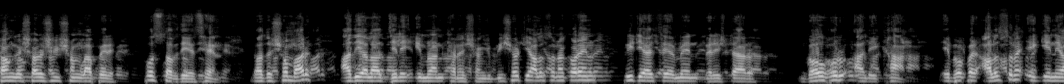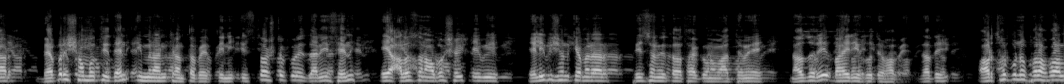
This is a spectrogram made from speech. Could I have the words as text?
সঙ্গে সরাসরি সংলাপের প্রস্তাব দিয়েছেন। গত সোমবার আদিয়ালা জেলে ইমরান খানের সঙ্গে বিষয়টি আলোচনা করেন PTI chairman barrister Gohar Ali Khan. এ ব্যাপারে আলোচনা এগিয়ে নেওয়ার ব্যাপারে সম্মতি দেন ইমরান খান। তবে তিনি স্পষ্ট করে জানিয়েছেন, এই আলোচনা অবশ্যই টেলিভিশন ক্যামেরার তথা কোনো মাধ্যমে নজরে বাইরে হতে হবে যাতে অর্থপূর্ণ ফলাফল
